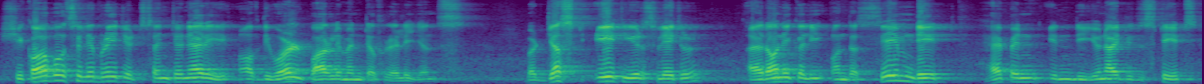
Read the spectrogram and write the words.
Chicago celebrated centenary of the World Parliament of Religions. But just eight years later, ironically on the same date happened in the United States,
